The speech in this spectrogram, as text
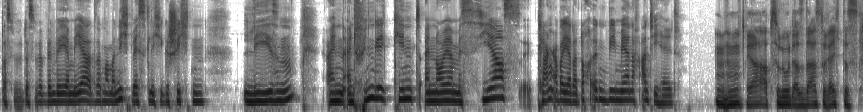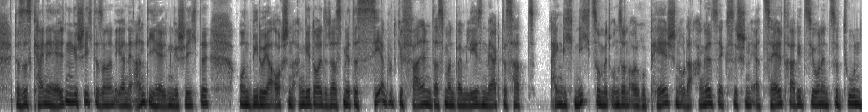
dass wir, dass wir, wenn wir ja mehr, sagen wir mal, nicht westliche Geschichten lesen, ein, ein Findelkind, ein neuer Messias, klang aber ja da doch irgendwie mehr nach Antiheld. Mhm, ja, absolut. Also da hast du recht, das, das ist keine Heldengeschichte, sondern eher eine Anti-Heldengeschichte. Und wie du ja auch schon angedeutet hast, mir hat das sehr gut gefallen, dass man beim Lesen merkt, das hat eigentlich nicht so mit unseren europäischen oder angelsächsischen Erzähltraditionen zu tun.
